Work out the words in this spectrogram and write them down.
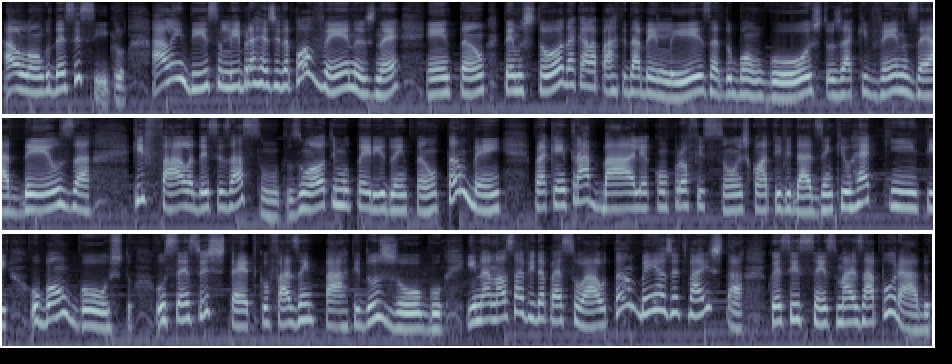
ao longo desse ciclo. Além disso, Libra é regida por Vênus, né? Então, temos toda aquela parte da beleza, do bom gosto, já que Vênus é a deusa que fala desses assuntos. Um ótimo período, então, também para quem trabalha com profissões, com atividades em que o requinte, o bom gosto, o senso estético fazem parte do jogo. E na nossa vida pessoal também a gente vai estar com esse senso mais apurado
